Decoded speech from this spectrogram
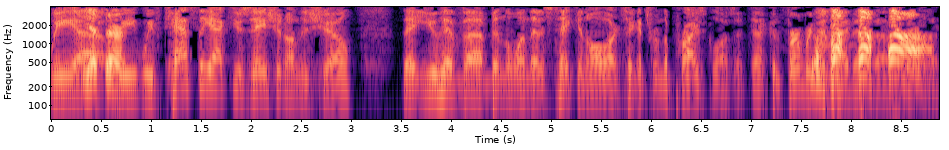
We, uh, Yes, sir. we we've cast the accusation on this show that you have uh, been the one that has taken all our tickets from the prize closet. Uh, confirm or deny that? Uh,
